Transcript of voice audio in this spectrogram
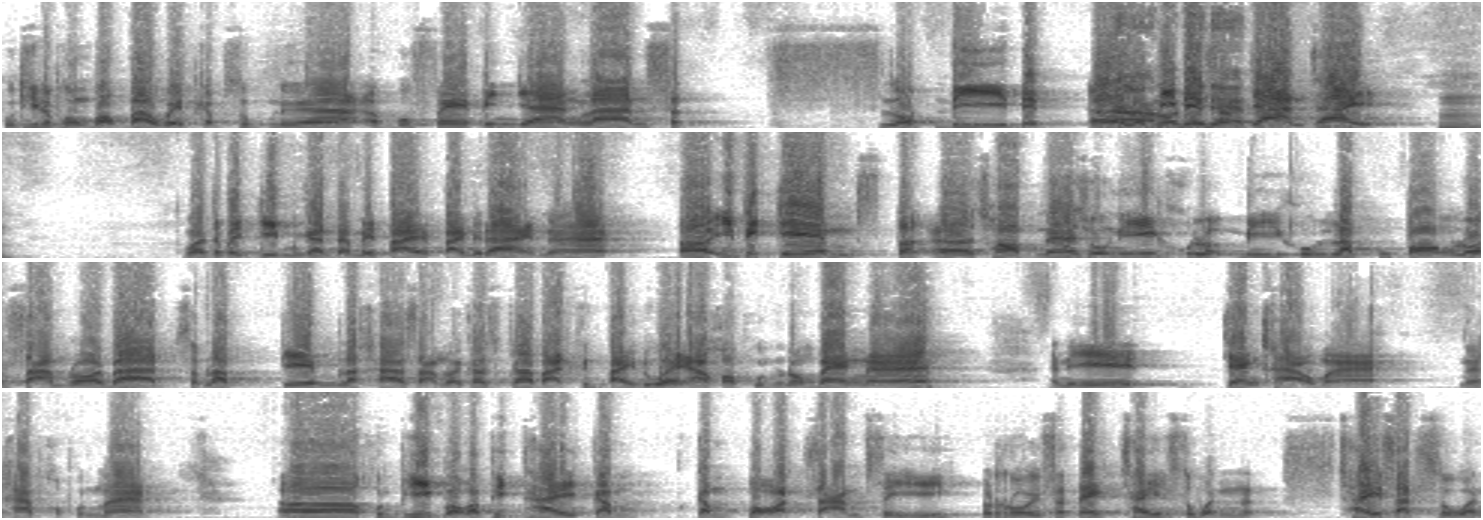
คุณธีรพงศ์บอกบาเวตกับซุปเนื้อบุฟเฟ่ปิ้งย่างร้านรสดีเด็ดเออรสดีเด็ดสามย่านใช่ อืมว่าจะไปกินเหมือนกันแต่ไม่ไปไปไม่ได้นะฮะเอ่ออีพิกเกมเอ่อช็อปนะฮะช่วงนี้มีคุณรับคูปองลด 300 บาทสำหรับเกมราคา 399 บาทขึ้นไปด้วยอ่าขอบคุณน้องแบงค์นะ อันนี้แจ้งข่าวมานะครับ ขอบคุณมากเอ่อคุณพีคบอกว่าพริกไทยกำ กำปอดสามสีโรยสเต็กใช้ส่วนใช้สัดส่วน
